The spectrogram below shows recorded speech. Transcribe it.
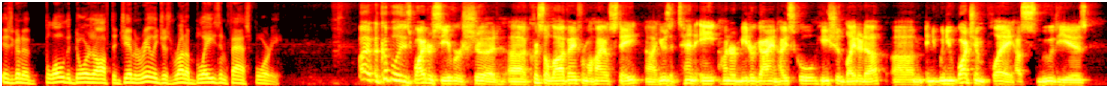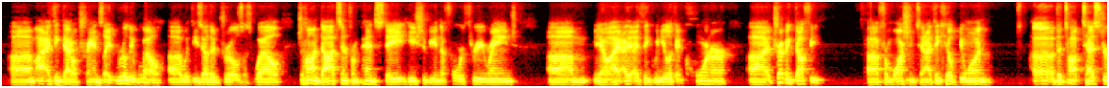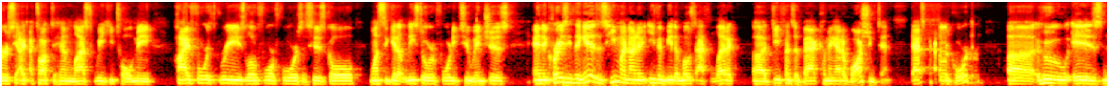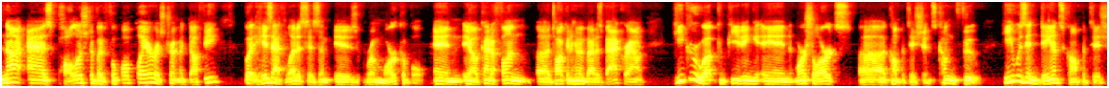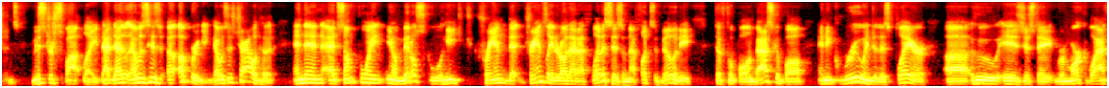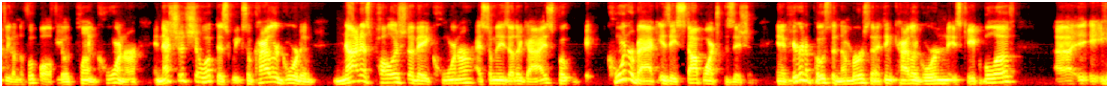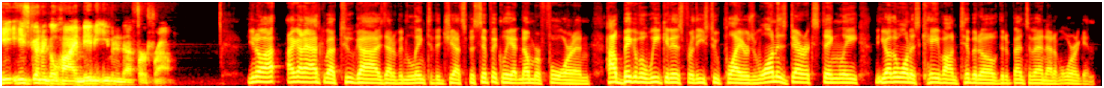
is going to blow the doors off the gym and really just run a blazing fast 40? A couple of these wide receivers should. Uh, Chris Olave from Ohio State, uh, he was a 10 8 100 meter guy in high school. He should light it up. Um, and when you watch him play, how smooth he is, um, I think that'll translate really well uh, with these other drills as well. Jahan Dotson from Penn State, he should be in the four three range. Um, you know, I, I, think when you look at corner, uh, Trent McDuffie uh, from Washington, I think he'll be one of the top testers. I, I, talked to him last week. He told me high four threes, low four fours is his goal. Wants to get at least over 42 inches. And the crazy thing is, is he might not even be the most athletic uh, defensive back coming out of Washington. That's Kyler Gordon uh, who is not as polished of a football player as Trent McDuffie, but his athleticism is remarkable. And, you know, kind of fun uh, talking to him about his background. He grew up competing in martial arts uh, competitions, kung fu. He was in dance competitions, Mr. Spotlight. That that, that was his uh, upbringing. That was his childhood. And then at some point, you know, middle school, he trans that translated all that athleticism, that flexibility to football and basketball, and he grew into this player uh, who is just a remarkable athlete on the football field, playing corner, and that should show up this week. So Kyler Gordon, not as polished of a corner as some of these other guys, but cornerback is a stopwatch position. And if you're going to post the numbers that I think Kyler Gordon is capable of, uh, he, he's going to go high, maybe even in that first round. You know, I, I got to ask about two guys that have been linked to the Jets, specifically at number four, and how big of a week it is for these two players. One is Derek Stingley, the other one is Kayvon Thibodeaux, the defensive end out of Oregon.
